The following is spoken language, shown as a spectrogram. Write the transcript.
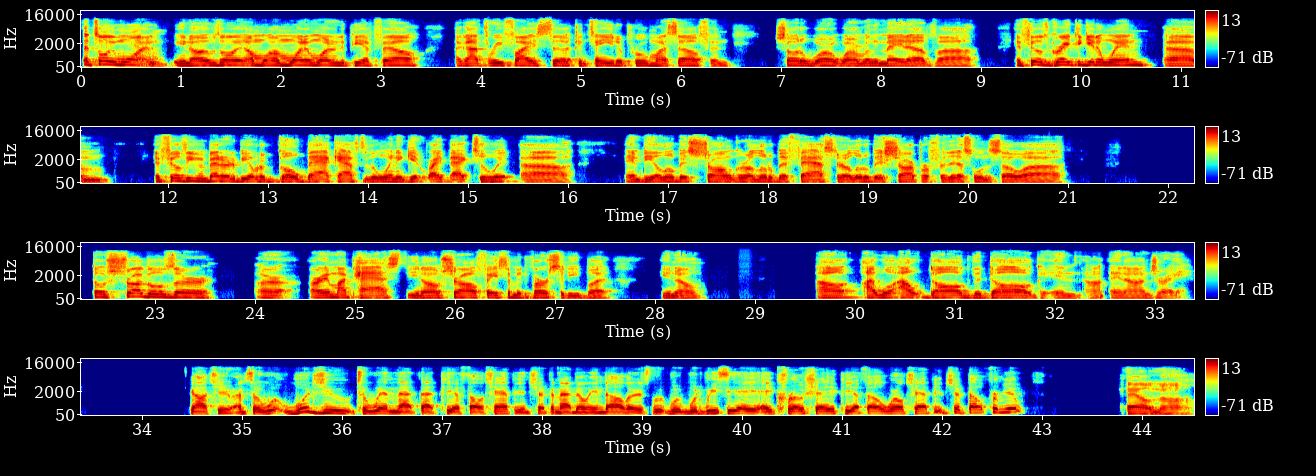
that's only one. You know, it was only I'm I'm one and one in the PFL. I got three fights to continue to prove myself and show the world what I'm really made of. Uh, it feels great to get a win. Um, it feels even better to be able to go back after the win and get right back to it uh, and be a little bit stronger, a little bit faster, a little bit sharper for this one. So uh, those struggles are are are in my past. You know, I'm sure I'll face some adversity, but you know, I'll I will outdog the dog and uh, in Andre. Got you. And so, w- would you to win that that PFL championship and that million dollars? W- w- would we see a, a crochet PFL World Championship belt from you? Hell no.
